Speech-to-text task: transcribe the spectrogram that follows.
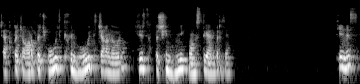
чадах гэж оролдож үйлдэх нь үйлдэж байгаа нь өөрөө Христ дотор шинэ хүнийг өмсдөг амьдрал юм. Тиймээс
